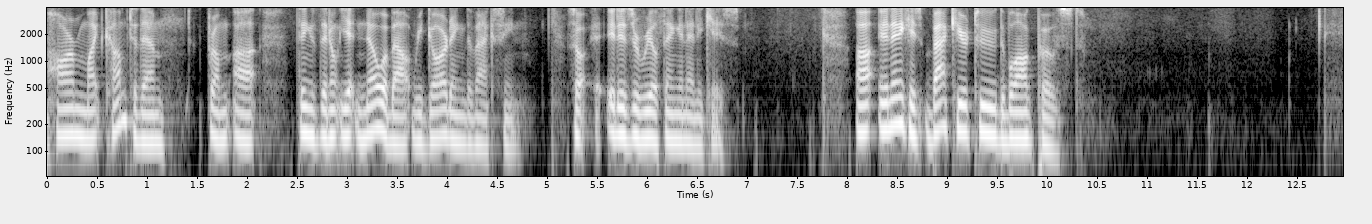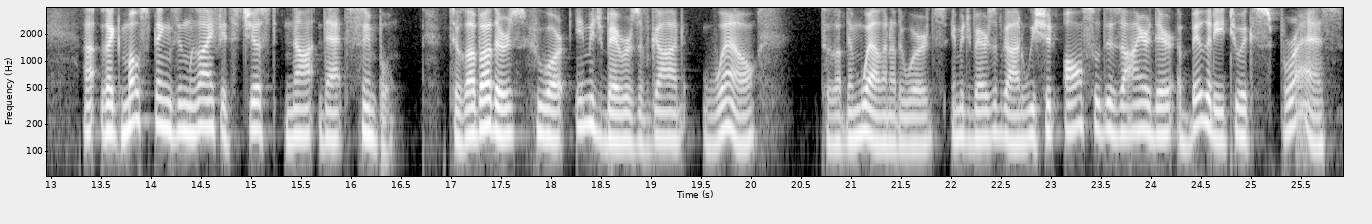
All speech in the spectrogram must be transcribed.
harm might come to them from uh, things they don't yet know about regarding the vaccine. So it is a real thing in any case. Uh, in any case, back here to the blog post. Uh, like most things in life, it's just not that simple. To love others who are image bearers of God well, to love them well, in other words, image bearers of God, we should also desire their ability to express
